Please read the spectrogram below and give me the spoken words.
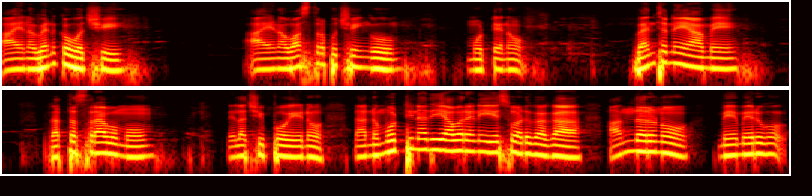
ఆయన వెనుక వచ్చి ఆయన వస్త్రపు చెంగు ముట్టెను. వెంటనే ఆమె రక్తస్రావము నిలచిపోయేను. నన్ను ముట్టినది ఎవరని యేసు అడుగగా అందరూ మేమెరుగు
